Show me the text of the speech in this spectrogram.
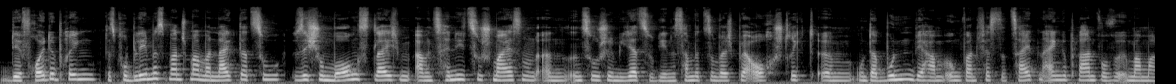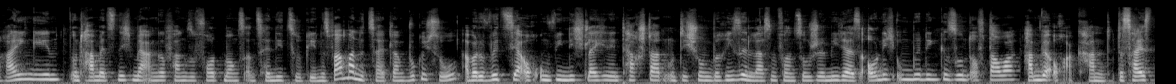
dir Freude bringen. Das Problem ist manchmal, man neigt dazu, sich schon morgens gleich ans Handy zu schmeißen und an, in Social Media zu gehen. Das haben wir zum Beispiel auch strikt ähm, unterbunden. Wir haben irgendwann feste Zeiten eingeplant, wo wir immer mal reingehen und haben jetzt nicht mehr angefangen, sofort morgens ans Handy zu gehen. Das war mal eine Zeit lang wirklich so. Aber du willst ja auch irgendwie nicht gleich in den Tag starten und dich schon berieseln lassen von Social Media. Ist auch nicht unbedingt gesund auf Dauer. Haben wir auch erkannt. Das heißt,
